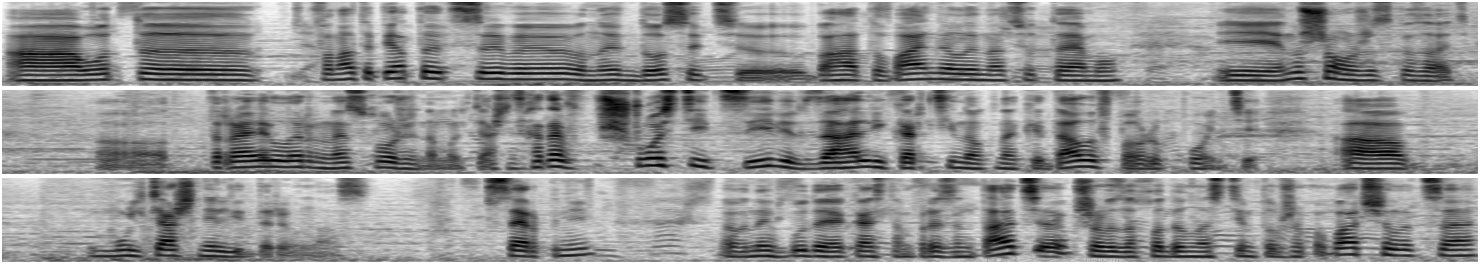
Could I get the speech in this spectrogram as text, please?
А от е, фанати п'ятої циви, вони досить е, багато вайнили на цю тему. І ну що можу сказати? Трейлер не схожий на мультяшність. Хоча в шостій циві взагалі картинок накидали в PowerPoint, а мультяшні лідери у нас. В серпні в них буде якась там презентація. Якщо ви заходили на Steam, то вже побачили це.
